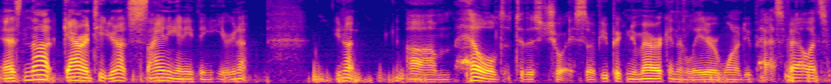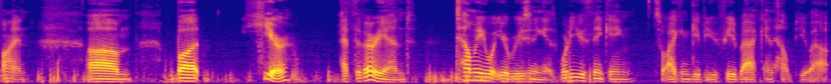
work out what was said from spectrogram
And it's not guaranteed. You're not signing anything here. You're not you're not um, held to this choice. So if you pick numeric and then later want to do pass fail, that's fine. Um, but here, at the very end, tell me what your reasoning is. What are you thinking so I can give you feedback and help you out?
